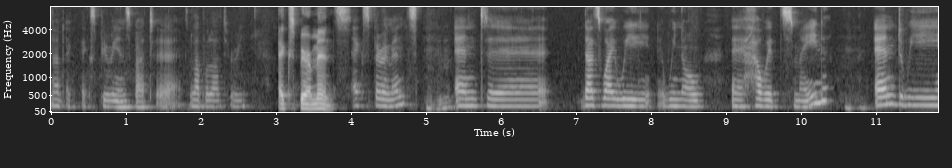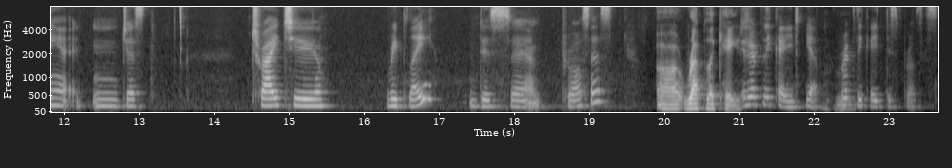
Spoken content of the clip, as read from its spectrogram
not experience but uh, laboratory. Experiments. experiments, and uh, that's why we we know uh, how it's made, and we mm, just try to replay this um process. Uh, replicate. Replicate, yeah, replicate this process.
